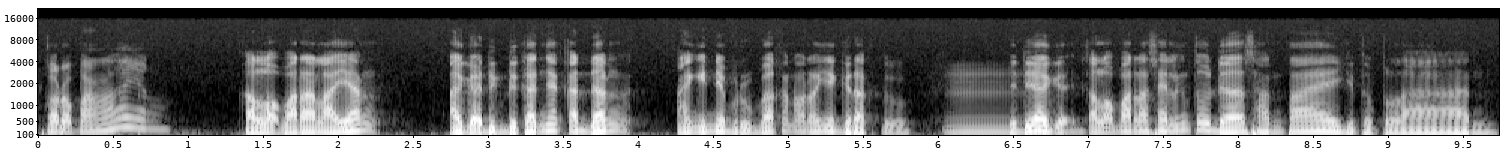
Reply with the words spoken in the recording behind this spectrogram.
Kalau paralayang kalau para layang agak deg-degannya kadang anginnya berubah kan orangnya gerak tuh Hmm. jadi agak kalau parasailing tuh udah santai gitu pelan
